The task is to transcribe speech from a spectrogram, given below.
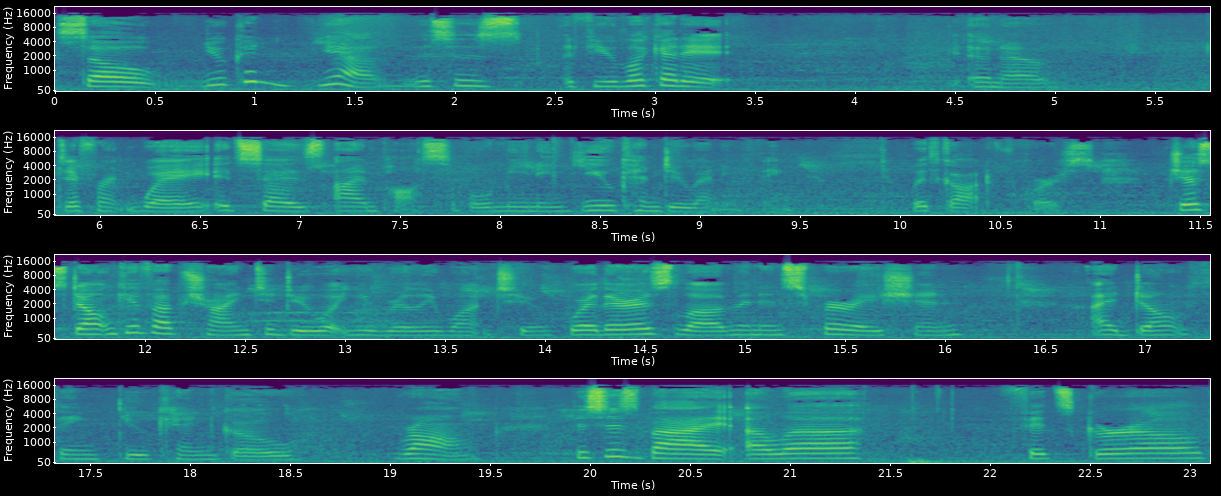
So you could, yeah, this is, if you look at it in a different way, it says I'm possible, meaning you can do anything with God, of course. Just don't give up trying to do what you really want to. Where there is love and inspiration, I don't think you can go wrong. This is by Ella Fitzgerald.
